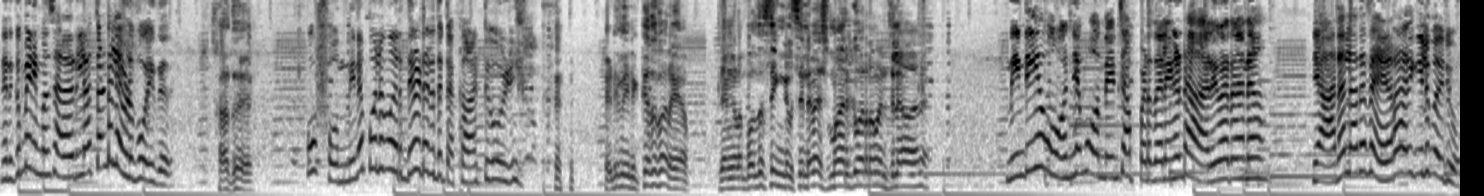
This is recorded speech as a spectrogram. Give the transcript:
നിനക്ക് മിനിമം സാലറി ഇല്ലാത്തോണ്ടല്ലേ ഇവിടെ പോയത്? അതെ. ഓഫ് ഒന്നിനെ പോലും വെറുതെ ഇടരുത് കാട്ടുകോഴി. എടി നിനക്കത് പറയാം. ഞങ്ങളെ പോലത്തെ സിംഗിൾസിന്റെ വിഷമാർക്ക് പറഞ്ഞ മനസ്സിലാവാനാ നിന്റെ ഈ ഓഞ്ഞ മോന്നേം ചപ്പടത്തലയും കണ്ട് ആര് വരാനാ? ഞാനല്ലാതെ വേറെ ആരെങ്കിലും വരുമോ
